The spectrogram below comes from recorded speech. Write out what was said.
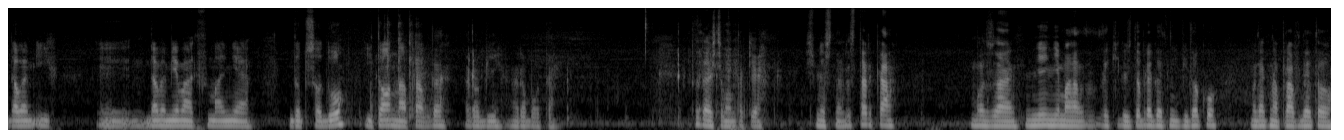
Dałem ich, yy, dałem je maksymalnie do przodu i to naprawdę robi robotę. Tutaj jeszcze mam takie śmieszne lusterka. Może nie, nie ma jakiegoś dobrego z nich widoku, bo tak naprawdę to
